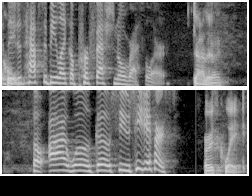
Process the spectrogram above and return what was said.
Cool. they just have to be like a professional wrestler Got it. Okay. so i will go to tj first Earthquake.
